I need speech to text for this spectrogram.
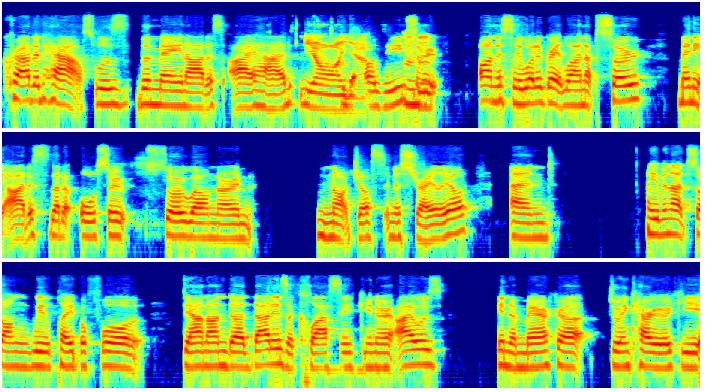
Crowded House was the main artist I had. Yeah, yeah. Aussie. So Mhm. Honestly, what a great lineup. So many artists that are also so well known, not just in Australia. And even that song we played before, Down Under, that is a classic. You know, I was in America doing karaoke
